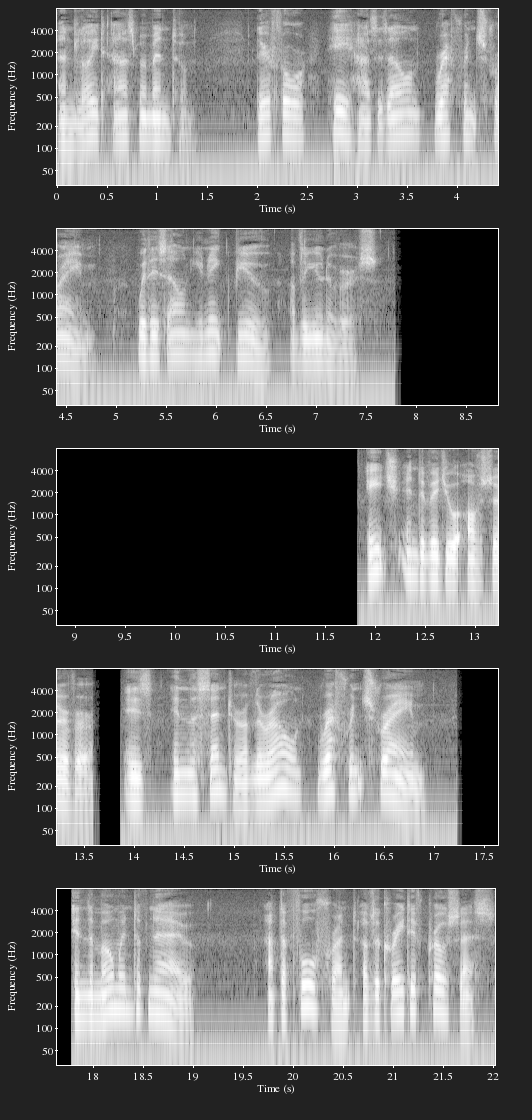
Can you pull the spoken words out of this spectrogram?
and light has momentum. Therefore, he has his own reference frame with his own unique view of the universe. Each individual observer is in the center of their own reference frame, in the moment of now, at the forefront of the creative process.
